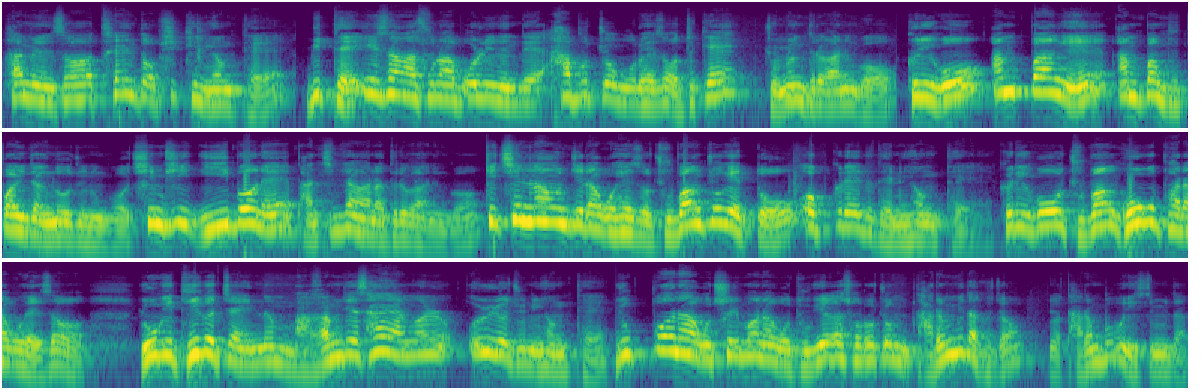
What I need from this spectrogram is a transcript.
하면서 트렌드업 시키는 형태. 밑에 일상화 수납 올리는데 하부 쪽으로 해서 어떻게? 조명 들어가는 거. 그리고 안방에 안방 붙박이장 넣어주는 거. 침실 2번에 반침장 하나 들어가는 거. 키친 라운지라고 해서 주방 쪽에 또 업그레이드 되는 형태. 그리고 주방 고급화라고 해서 여기 디귿자 있는 마감재 사양을 올려주는 형태. 6번하고 7번하고 두 개가 서로 좀 다릅니다. 그죠? 요 다른 부분이 있습니다.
